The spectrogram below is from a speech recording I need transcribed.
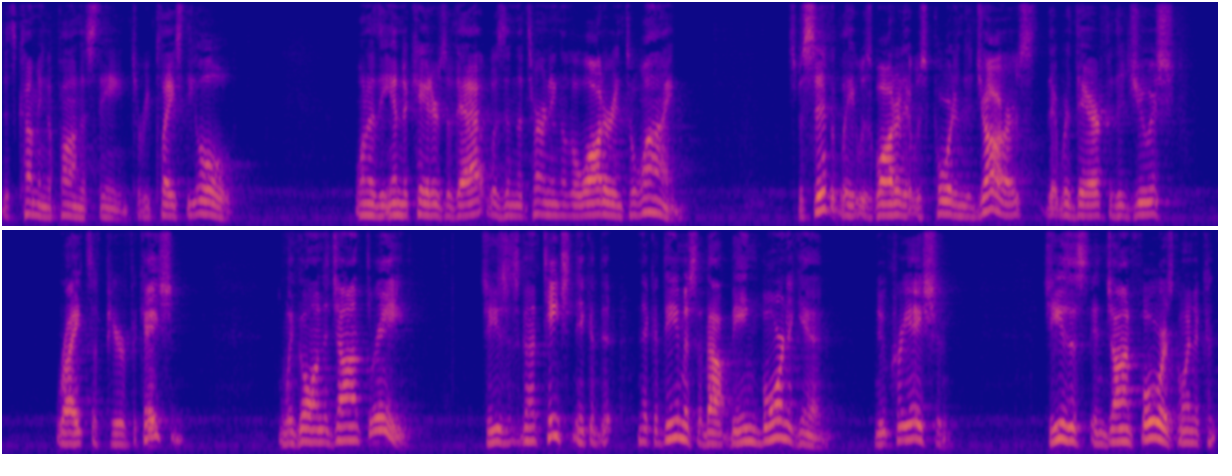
that's coming upon the scene to replace the old. One of the indicators of that was in the turning of the water into wine. Specifically, it was water that was poured into jars that were there for the Jewish rites of purification. When we go on to John 3, Jesus is going to teach Nicodemus about being born again, new creation. Jesus in John 4 is going to con-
